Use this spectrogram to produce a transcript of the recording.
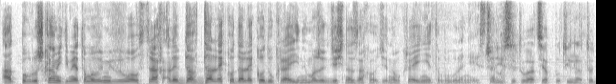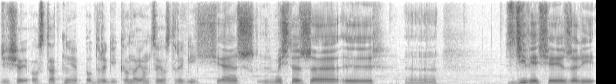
A pogróżkami tymi atomowymi wywołał strach, ale da, daleko, daleko od Ukrainy, może gdzieś na zachodzie. Na Ukrainie to w ogóle nie jest Czyli temat. sytuacja Putina to dzisiaj ostatnie podrygi konającej ostrygi? Cięż... Myślę, że y, y, zdziwię się, jeżeli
